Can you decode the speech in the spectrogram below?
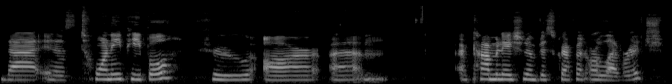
that is 20 people who are um, a combination of discrepant or leverage.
